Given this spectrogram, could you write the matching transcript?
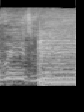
with me.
